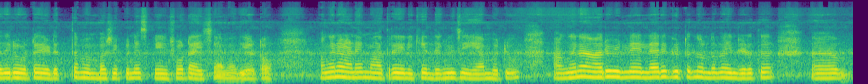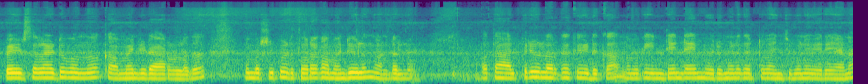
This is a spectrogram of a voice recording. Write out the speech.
അതിലോട്ട് എടുത്ത മെമ്പർഷിപ്പിന്റെ സ്ക്രീൻഷോട്ട് അയച്ചാൽ മതി കേട്ടോ. അങ്ങനെയാണെങ്കിൽ മാത്രമേ എനിക്ക് എന്തെങ്കിലും ചെയ്യാൻ പറ്റൂ. അങ്ങനെ ആരുമില്ല എല്ലാവരും കിട്ടുന്നുണ്ടെന്ന് എന്റെ അടുത്ത് പേഴ്സണലായിട്ട് വന്ന് കമന്റ് ഇടാറുള്ളത്. മെമ്പർഷിപ്പ് എടുത്തവരെ കമന്റുകളും കണ്ടല്ലോ. അപ്പോൾ താല്പര്യമുള്ളവർക്കൊക്കെ എടുക്കാം. നമുക്ക് ഇന്ത്യൻ ടൈം ഒരു മണി തൊട്ട് അഞ്ച് മണി വരെയാണ്.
